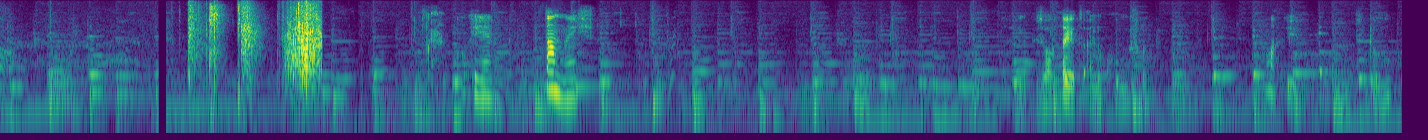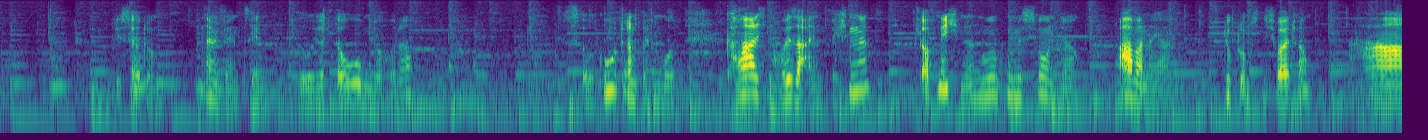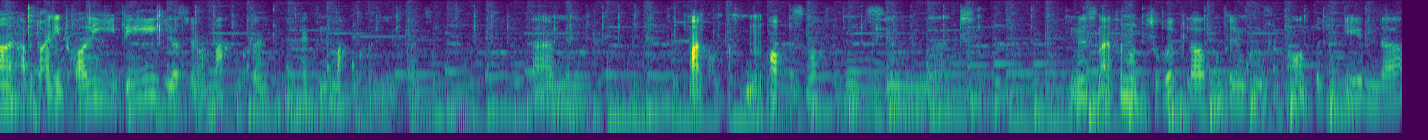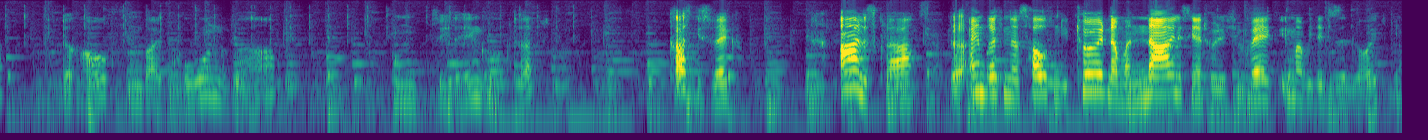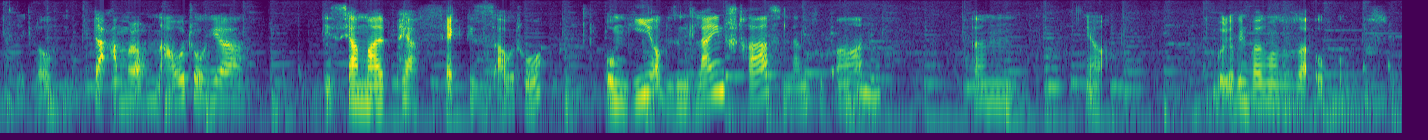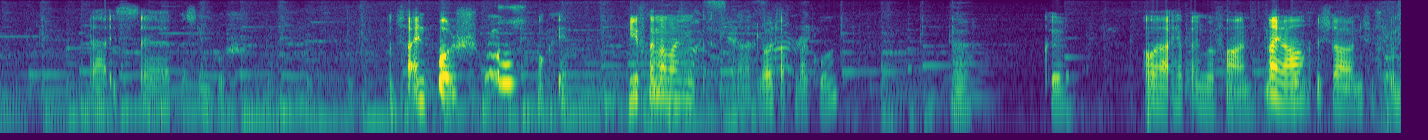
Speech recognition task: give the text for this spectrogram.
Da jetzt eine komische? Ach, die. Ist die dumm? Die ist sehr dumm. Na, wir werden sehen. So, jetzt da oben doch, oder? So, gut, dann brechen wir. Kann man nicht in Häuser einbrechen, ne? Ich glaube nicht, ne? Nur von Mission her. Aber naja, juckt uns nicht weiter. Ah, habe ich doch eine tolle Idee hier, was wir noch machen könnten. Hätten wir machen können, jedenfalls. Ähm, mal gucken, ob es noch funktioniert. Müssen einfach nur zurücklaufen zu dem komischen Haus, wo die eben da drauf ein Balkon war und sich dahin gehockt hat. Krass, die ist weg. Alles klar. Einbrechen in das Haus und die töten, aber nein, ist sie natürlich weg. Immer wieder diese Leute, die am Weg laufen. Da haben wir doch ein Auto hier. Ist ja mal perfekt, dieses Auto. Um hier auf diesen kleinen Straßen lang zu fahren. Ähm, ja. Würde auf jeden Fall mal so sagen. Oh, ups. Da ist, äh, was im Busch. Und zwar ein Busch. Okay. Hier vorhin mal hier äh, Leute auf dem Balkon. Nö. Okay. Oh ja, ich habe einen überfahren. Naja, ist ja nicht so schlimm.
